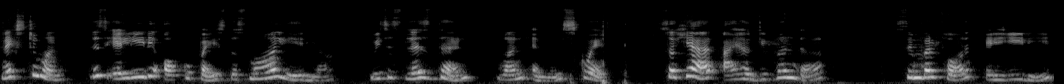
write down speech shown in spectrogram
Next one, this LED occupies the small area which is less than 1 mm square. So here I have given the symbol for LED.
